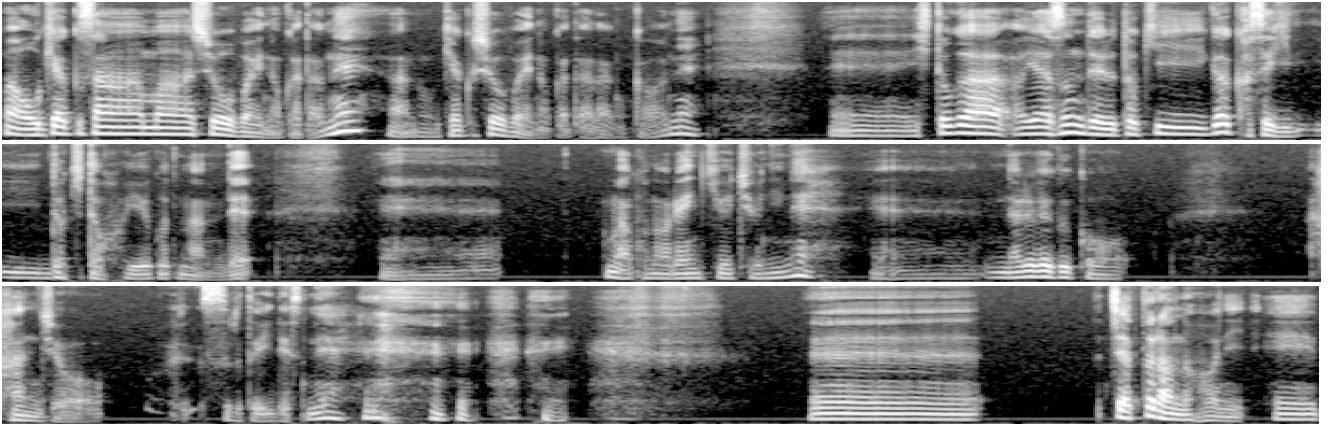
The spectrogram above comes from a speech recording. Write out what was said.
まあお客様商売の方ね。あのお客商売の方なんかはね、えー人が休んでる時が稼ぎ時ということなんで、えーまあこの連休中にね、えーなるべくこう繁盛するといいですね。えチャット欄の方に、えっ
